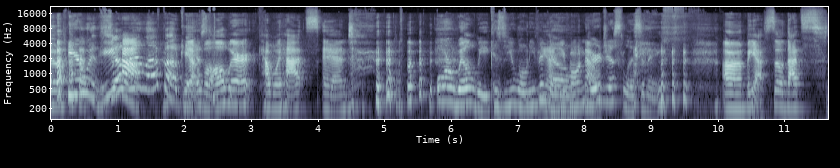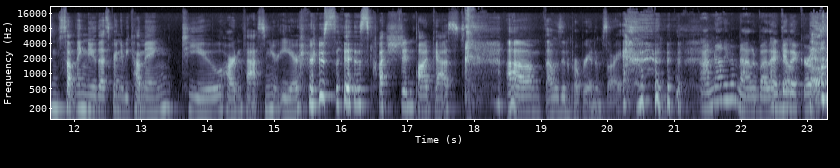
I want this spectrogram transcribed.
roundup here with Yeah. Left Podcast. Yeah, we'll all wear cowboy hats and Or will we? Because you won't even Yeah, know. you won't know. You're just listening. um, but yeah, so that's something new that's going to be coming to you hard and fast in your ears is question podcast. Um, that was inappropriate. I'm sorry. I'm not even mad about it. I Get it, girl.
